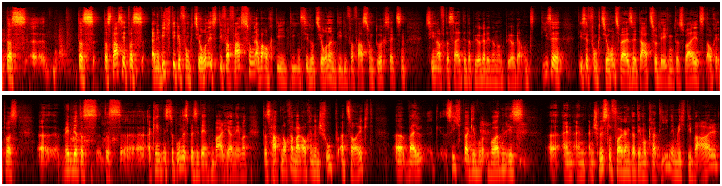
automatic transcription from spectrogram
dass, äh, dass, dass das etwas, eine wichtige Funktion ist. Die Verfassung, aber auch die, die Institutionen, die die Verfassung durchsetzen, sind auf der Seite der Bürgerinnen und Bürger. Und diese, diese Funktionsweise darzulegen, das war jetzt auch etwas, äh, wenn wir das, das äh, Erkenntnis zur Bundespräsidentenwahl hernehmen, das hat noch einmal auch einen Schub erzeugt, äh, weil sichtbar geworden ist, äh, ein, ein, ein Schlüsselvorgang der Demokratie, nämlich die Wahl,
